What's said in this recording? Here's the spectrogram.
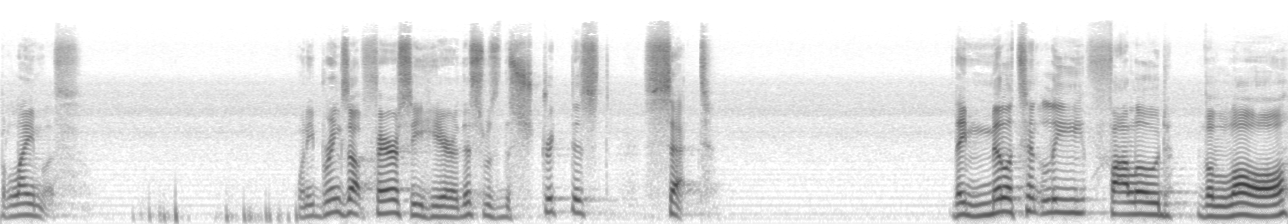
blameless. When he brings up Pharisee here, this was the strictest sect. They militantly followed the law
